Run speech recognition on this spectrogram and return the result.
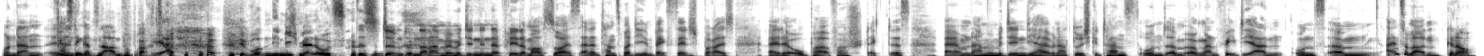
und dann... äh, Fast den ganzen Abend verbracht. Wir wurden die nicht mehr los. Das stimmt. Und dann haben wir mit denen in der Fledermaus, so heißt eine Tanzbar, die im Backstage-Bereich äh, der Oper versteckt ist. Ähm, da haben wir mit denen die halbe Nacht durchgetanzt und ähm, irgendwann fängt die an, uns ähm, einzuladen. Genau.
